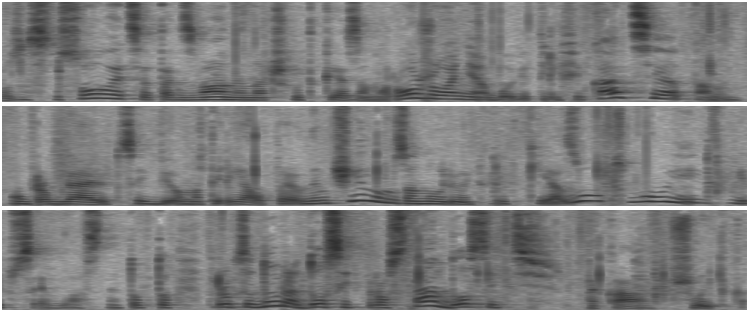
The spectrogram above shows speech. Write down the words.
Застосовується так зване надшвидке заморожування або вітрифікація. Там обробляють цей біоматеріал певним чином, занурюють в рідкий азот, ну і, і все власне. Тобто процедура досить проста, досить така швидка.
